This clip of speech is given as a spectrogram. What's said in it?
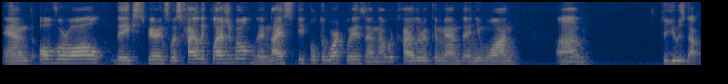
And overall, the experience was highly pleasurable. They're nice people to work with, and I would highly recommend anyone um, to use them.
